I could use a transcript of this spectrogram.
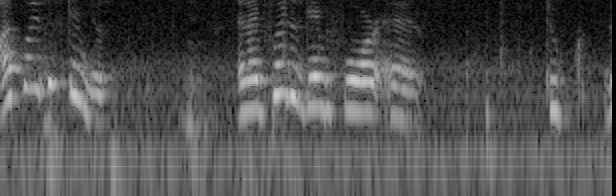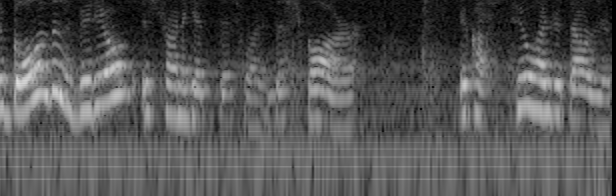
I played this game yes, and I played this game before, and the goal of this video is trying to get this one, the scar. It costs two hundred thousand.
